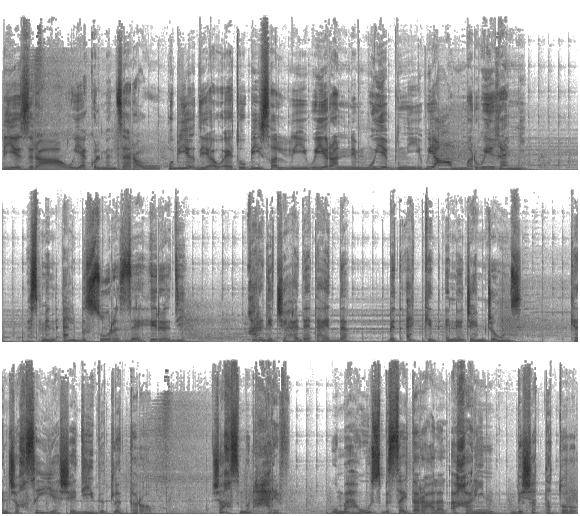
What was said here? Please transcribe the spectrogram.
بيزرع وياكل من زرعه وبيقضي أوقاته بيصلي ويرنم ويبني ويعمر ويغني بس من قلب الصورة الزاهرة دي خرجت شهادات عدة بتأكد إن جيم جونز كان شخصية شديدة الاضطراب شخص منحرف ومهووس بالسيطرة على الآخرين بشتى الطرق.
